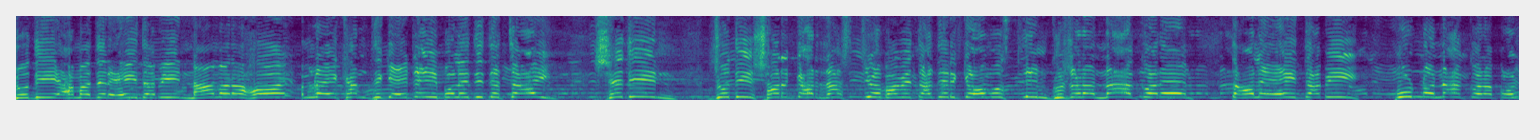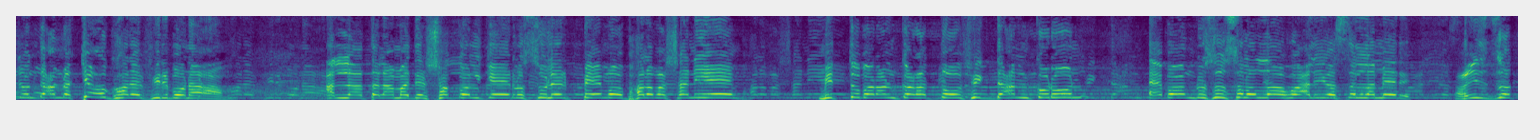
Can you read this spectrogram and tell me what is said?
যদি আমাদের এই দাবি না মানা হয়, আমরা এখান থেকে এটাই বলে দিতে চাই, সেদিন যদি সরকার রাষ্ট্রীয়ভাবে তাদেরকে অমুসলিম ঘোষণা না করেন তাহলে এই দাবি পূর্ণ না করা পর্যন্ত আমরা কেউ ঘরে ফিরবো না। আল্লাহ তালা আমাদের সকলকে রসুলের প্রেম ও ভালোবাসা নিয়ে মৃত্যুবরণ করার তৌফিক দান করুন এবং রসুল সাল্লাহ আলী আসাল্লামের ইজ্জত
